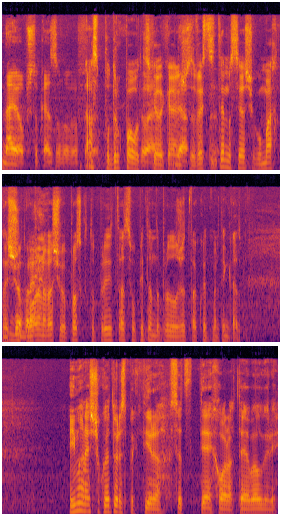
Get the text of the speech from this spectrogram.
най-общо казано в... Аз по друг повод това... иска да кажа да. вестите, но сега ще го махна. Ще отговоря на вашия въпрос, като преди това се опитам да продължа това, което Мартин казва. Има нещо, което респектира след тези хора, тези българи.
